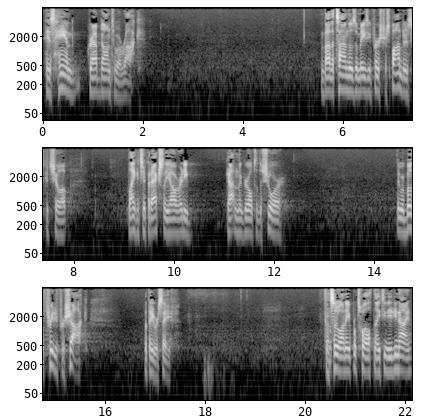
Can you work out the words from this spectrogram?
his hand grabbed onto a rock. And by the time those amazing first responders could show up, Blankenship had actually already gotten the girl to the shore. They were both treated for shock, but they were safe. And so on April 12, 1989,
